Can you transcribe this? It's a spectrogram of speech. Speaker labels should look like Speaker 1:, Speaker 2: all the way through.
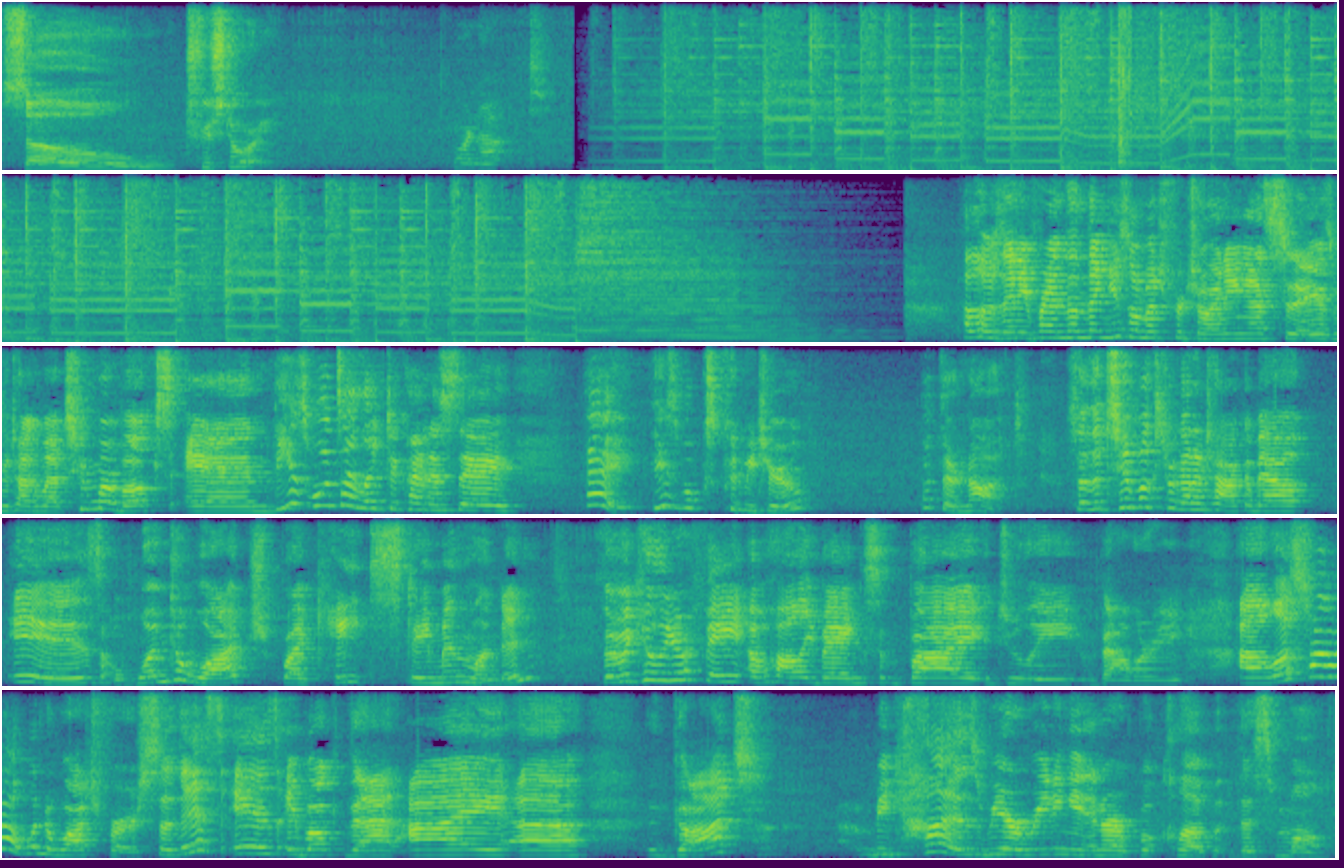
Speaker 1: So, true story.
Speaker 2: Or not. Hello Zany friends and thank you so much for joining us today as we talk about two more books and these ones I like to kind of say, hey, these books could be true, but they're not. So the two books we're going to talk about is One to Watch by Kate Stayman London, The Peculiar Fate of Holly Banks by Julie Valerie. Uh, let's talk about One to Watch first. So this is a book that I uh, got because we are reading it in our book club this month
